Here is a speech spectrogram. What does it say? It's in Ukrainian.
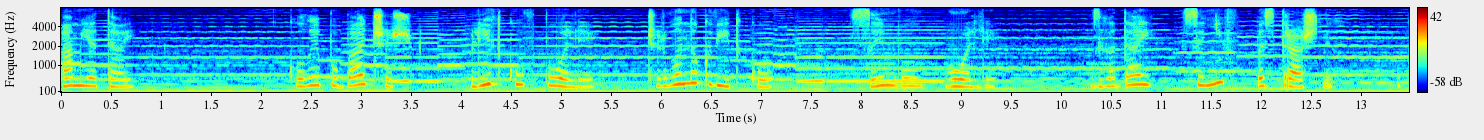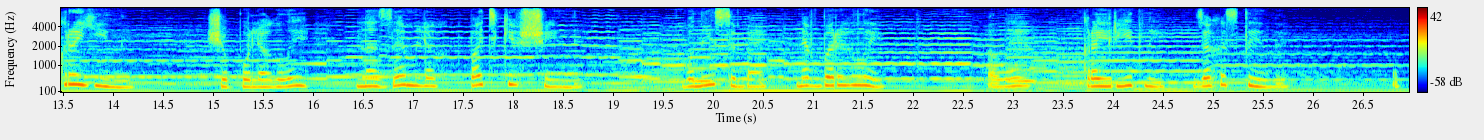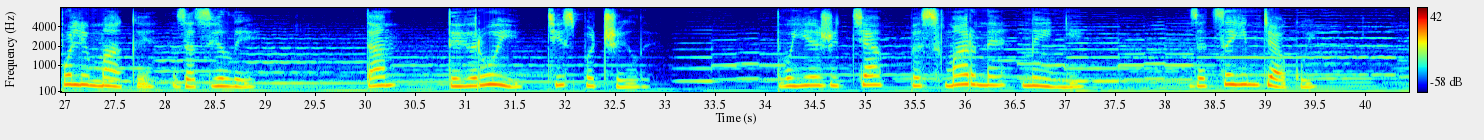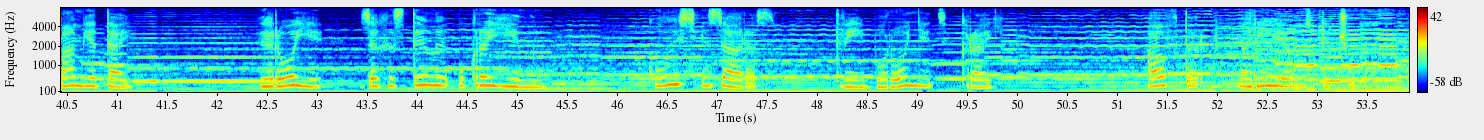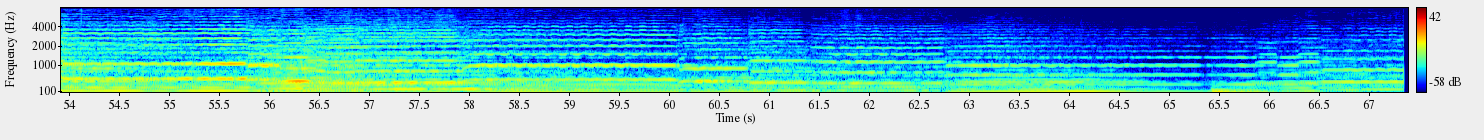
пам'ятай, коли побачиш влітку в полі червону квітку, символ волі, згадай синів безстрашних України, що полягли на землях батьківщини. Вони себе не вберегли, але край рідний захистили, у полі маки зацвіли, там, де герої ті спочили. Твоє життя безхмарне нині. За це їм дякуй, пам'ятай, герої захистили Україну, колись і зараз твій боронять край. Автор Марія Гостичук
